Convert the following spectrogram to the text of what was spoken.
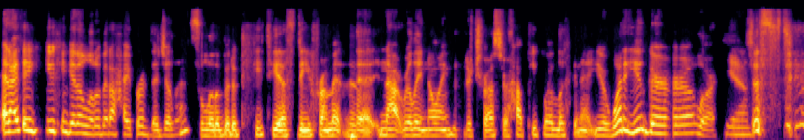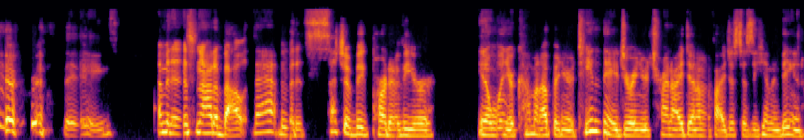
and i think you can get a little bit of hyper vigilance a little bit of ptsd from it that not really knowing who to trust or how people are looking at you. Or what are you girl? Or yeah. just different things. I mean it's not about that but it's such a big part of your you know when you're coming up and you're a teenager and you're trying to identify just as a human being and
